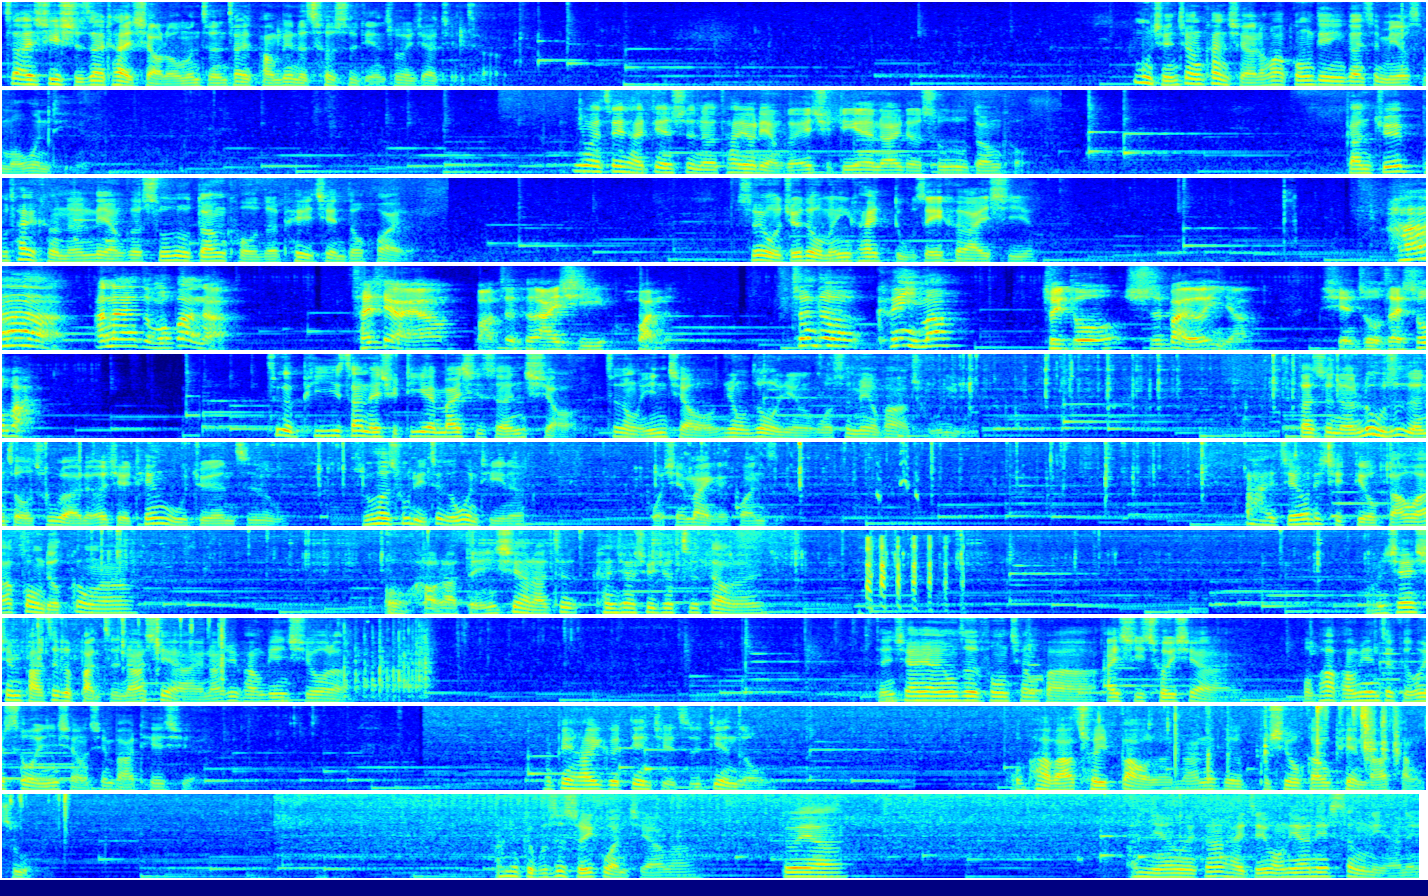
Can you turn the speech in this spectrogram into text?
这 IC 实在太小了，我们只能在旁边的测试点做一下检查。目前这样看起来的话，供电应该是没有什么问题。因为这台电视呢，它有两个 HDMI 的输入端口，感觉不太可能两个输入端口的配件都坏了。所以我觉得我们应该赌这一颗 IC 哦。哈，啊那要怎么办呢？拆下来啊，把这颗 IC 换了。真的可以吗？最多失败而已啊，先做再说吧。这个 P13HDMI 其实很小，这种引脚用肉眼我是没有办法处理。但是呢，路是人走出来的，而且天无绝人之路。如何处理这个问题呢？我先卖个关子。啊，海贼王你是丢高啊，要供就供啊。哦，好了，等一下啦，这看下去就知道了。我们现在先把这个板子拿下来，拿去旁边修了。等一下要用热风枪把 IC 吹下来。我怕旁边这个会受影响，先把它贴起来。那边还有一个电解质电容，我怕把它吹爆了，拿那个不锈钢片把它挡住。啊，那个不是水管夹吗？对呀。啊娘喂，刚刚海贼王你安尼算你呢？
